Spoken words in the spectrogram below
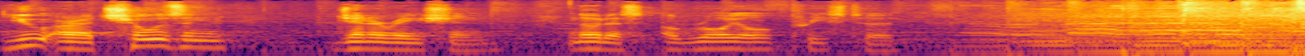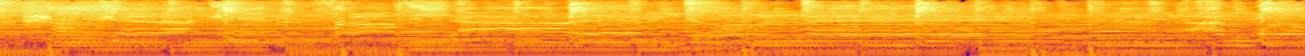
you are a chosen generation. Notice, a royal priesthood. I know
